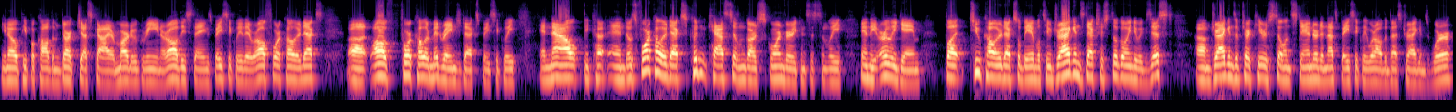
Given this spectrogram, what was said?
You know people called them dark jeskai or mardu green or all these things. Basically they were all four color decks uh, all four color mid range decks basically. And now because and those four color decks couldn't cast Silumgar's Scorn very consistently in the early game but two color decks will be able to. Dragons decks are still going to exist. Um, dragons of Tarkir is still in standard, and that's basically where all the best dragons were.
